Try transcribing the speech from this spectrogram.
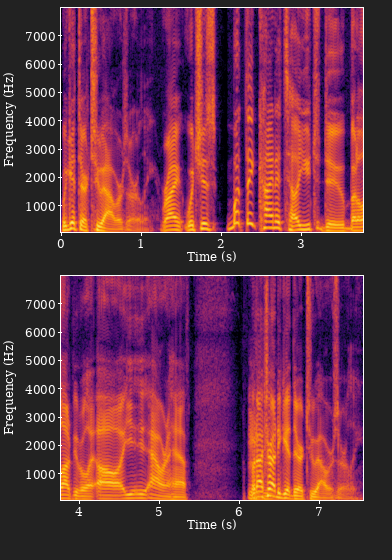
we get there two hours early, right? Which is what they kind of tell you to do, but a lot of people are like, oh, hour and a half. But I try to get there two hours early.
